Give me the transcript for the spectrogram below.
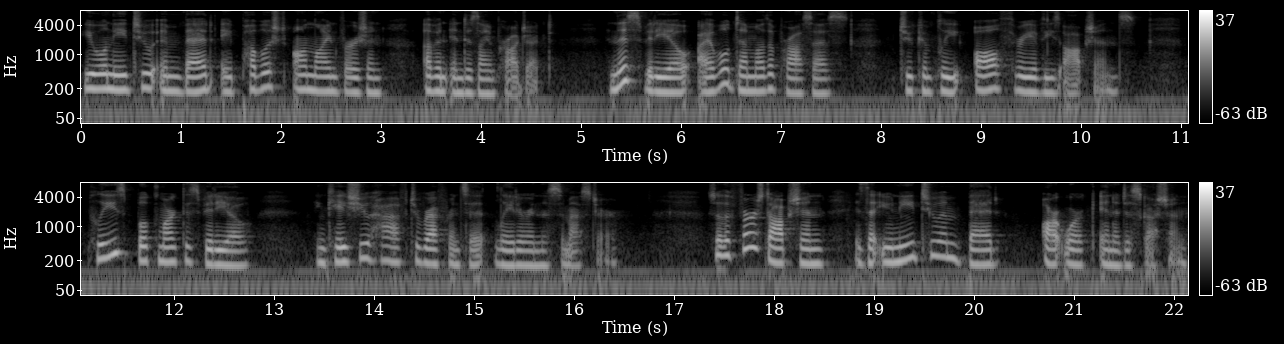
you will need to embed a published online version of an InDesign project. In this video, I will demo the process to complete all three of these options. Please bookmark this video in case you have to reference it later in the semester. So the first option is that you need to embed artwork in a discussion.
